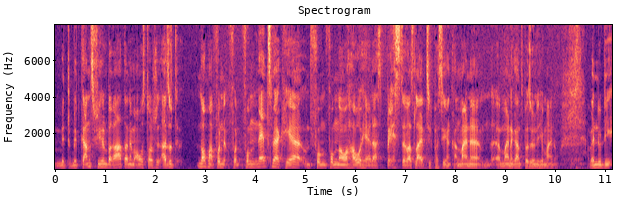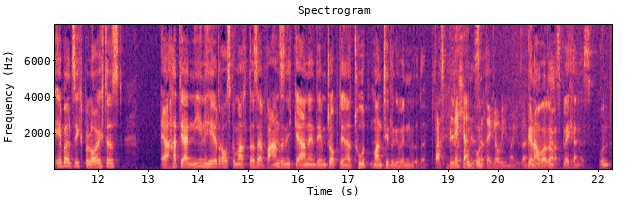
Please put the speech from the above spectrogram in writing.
mit, mit ganz vielen Beratern im Austausch ist. Also nochmal, von, von, vom Netzwerk her und vom, vom Know-how her das Beste, was Leipzig passieren kann. Meine, äh, meine ganz persönliche Meinung. Wenn du die Eberl-Sicht beleuchtest, er hat ja nie einen Hehl draus gemacht, dass er wahnsinnig gerne in dem Job, den er tut, mal einen Titel gewinnen würde. Was Blechernes, und, und, hat er, glaube ich, immer gesagt. Genau, was, ja. was Blechernes. Und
